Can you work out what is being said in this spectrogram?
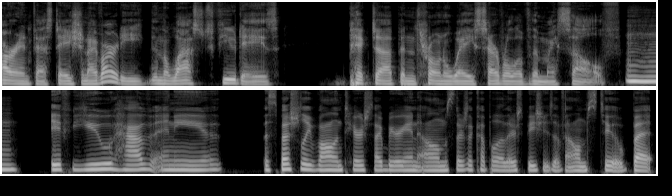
our infestation. I've already, in the last few days, picked up and thrown away several of them myself. hmm If you have any, especially volunteer Siberian elms, there's a couple other species of elms too, but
